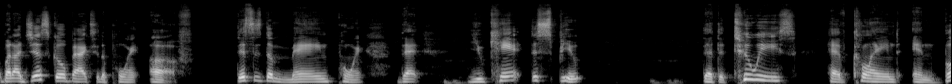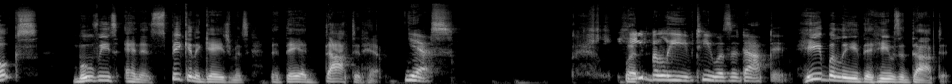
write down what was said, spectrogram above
But I just go back to the point of this is the main point that you can't dispute that the Tuohys have claimed in books, movies, and in speaking engagements that they adopted him. Yes. But- he believed he was adopted. He believed that he was adopted,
